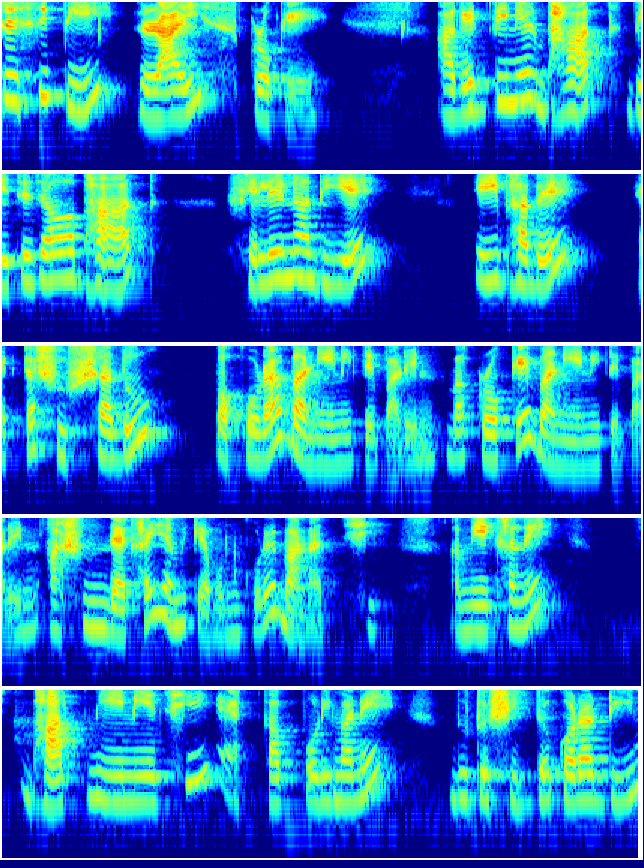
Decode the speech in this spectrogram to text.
রেসিপি রাইস ক্রোকে আগের দিনের ভাত, বেঁচে যাওয়া ভাত, ফেলে না দিয়ে এইভাবে একটা সুস্বাদু পকোড়া বানিয়ে নিতে পারেন বা ক্রোকে বানিয়ে নিতে পারেন। আসুন দেখাই আমি কেমন করে বানাচ্ছি। আমি এখানে ভাত নিয়ে নিয়েছি, এক কাপ পরিমাণে দুটো সিদ্ধ করা ডিম,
